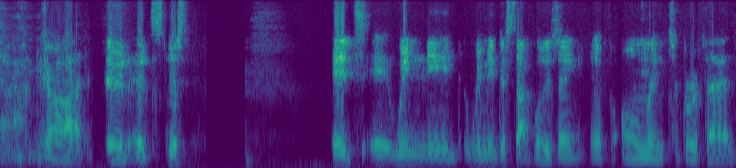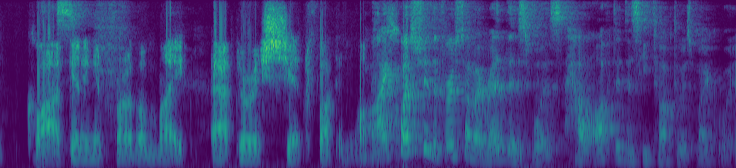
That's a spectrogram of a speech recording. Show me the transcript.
Oh God, dude, it's just it's it, we need we need to stop losing, if only to prevent Klopp Yes. getting in front of a mic after a shit fucking loss. My question the first time I read this was, how often does he talk to his microwave?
